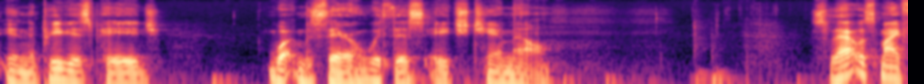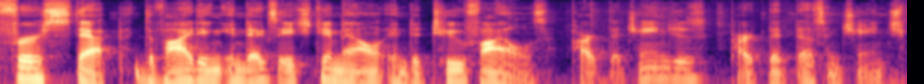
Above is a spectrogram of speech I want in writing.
in the previous page what was there with this HTML. So that was my first step, dividing index HTML into two files, part that changes, part that doesn't change.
